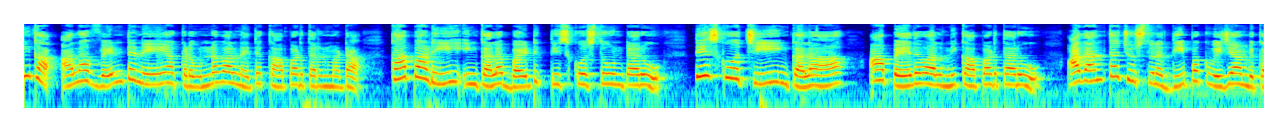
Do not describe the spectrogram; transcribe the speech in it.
ఇంకా అలా వెంటనే అక్కడ ఉన్న వాళ్ళని అయితే కాపాడతారనమాట కాపాడి ఇంకా అలా బయటికి తీసుకొస్తూ ఉంటారు. తీసుకువచ్చి ఇంకలా ఆ పేదవాళ్ళని కాపాడతారు. అదంతా చూస్తున్న దీపక్ విజయాంబిక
